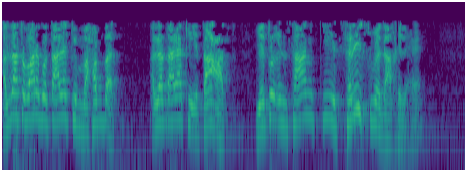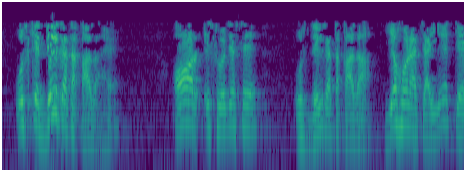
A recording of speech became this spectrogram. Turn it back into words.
اللہ تبارک و تعالیٰ کی محبت، اللہ تعالیٰ کی اطاعت، یہ تو انسان کی سرشت میں داخل ہے، اس کے دل کا تقاضا ہے۔ اور اس وجہ سے اس دل کا تقاضا یہ ہونا چاہیے کہ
